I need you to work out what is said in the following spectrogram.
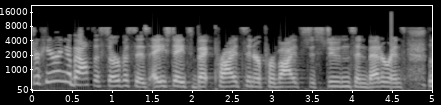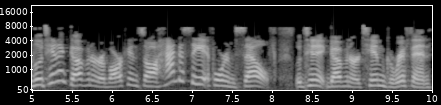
After hearing about the services A-State's Beck Pride Center provides to students and veterans, the Lieutenant Governor of Arkansas had to see it for himself. Lieutenant Governor Tim Griffin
